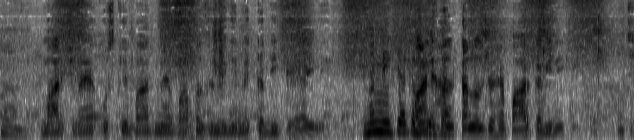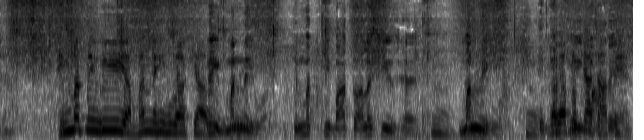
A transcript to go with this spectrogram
हम्म। मार्च में उसके बाद मैं वापस ज़िंदगी में कभी गया ही नहीं। मन नहीं किया कभी बानहल टनल जो है पार कभी नहीं की अच्छा। हिम्मत नहीं हुई या मन नहीं हुआ क्या नहीं मन नहीं हुआ। हिम्मत की बात तो अलग चीज़ है। हम्म। मन नहीं हुआ। हम्म, अब आप लोग क्या चाहते हैं?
